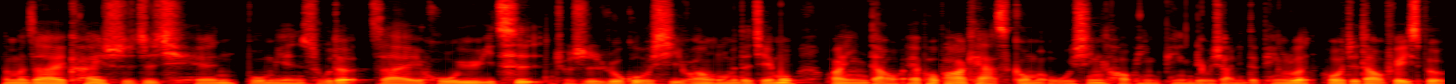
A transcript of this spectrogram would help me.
那么在开始之前，不免俗的再呼吁一次，就是如果喜欢我们的节目，欢迎到 Apple Podcast 给我们五星好评，并留下你的评论，或者到 Facebook、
